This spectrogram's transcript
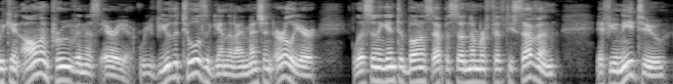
We can all improve in this area. Review the tools again that I mentioned earlier. Listen again to bonus episode number 57 if you need to.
